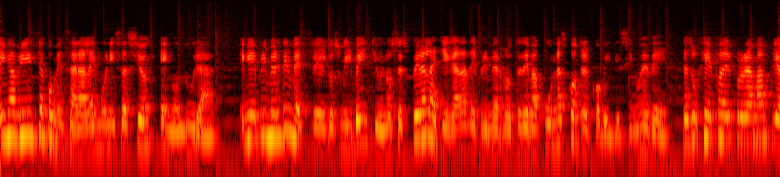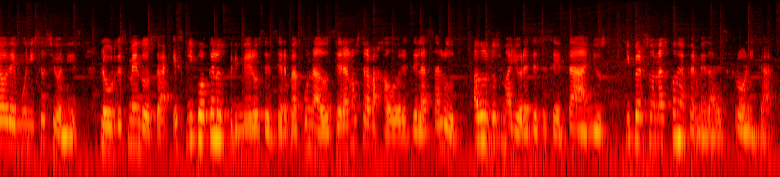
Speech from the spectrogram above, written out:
En abril se comenzará la inmunización en Honduras. En el primer trimestre del 2021 se espera la llegada del primer lote de vacunas contra el COVID-19. La subjefa del programa ampliado de inmunizaciones, Lourdes Mendoza, explicó que los primeros en ser vacunados serán los trabajadores de la salud, adultos mayores de 60 años y personas con enfermedades crónicas.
